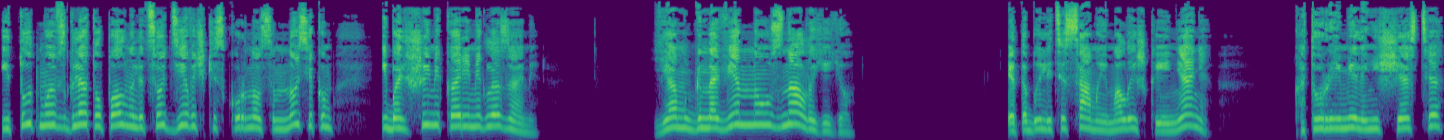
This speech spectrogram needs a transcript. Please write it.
и тут мой взгляд упал на лицо девочки с курносым носиком и большими карими глазами. Я мгновенно узнала ее. Это были те самые малышка и няня, которые имели несчастье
